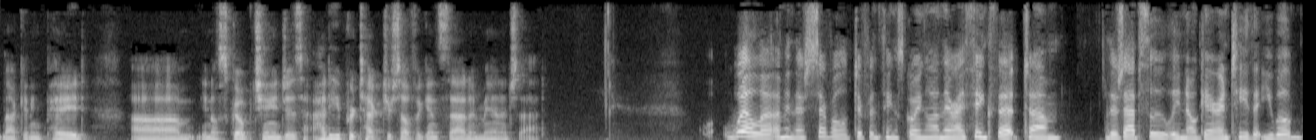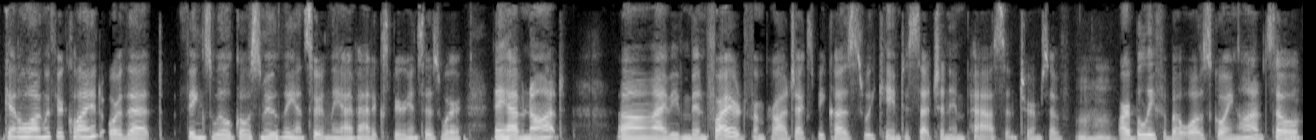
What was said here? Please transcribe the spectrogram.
not getting paid, um, you know, scope changes. How do you protect yourself against that and manage that? Well, uh, I mean, there's several different things going on there. I think that um, there's absolutely no guarantee that you will get along with your client or that things will go smoothly. And certainly, I've had experiences where they have not. Um, I've even been fired from projects because we came to such an impasse in terms of mm-hmm. our belief about what was going on. So,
